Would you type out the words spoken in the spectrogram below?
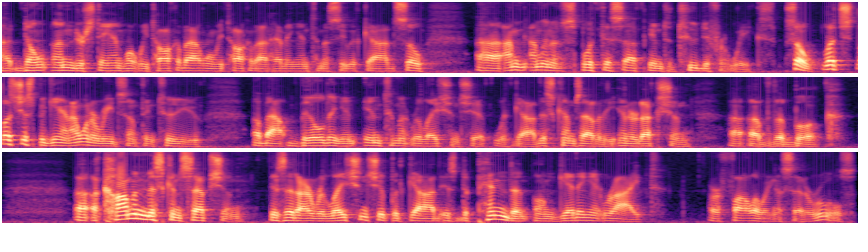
uh, don't understand what we talk about when we talk about having intimacy with God. So uh, I'm, I'm going to split this up into two different weeks. So let's, let's just begin. I want to read something to you about building an intimate relationship with God. This comes out of the introduction uh, of the book. Uh, a common misconception is that our relationship with God is dependent on getting it right or following a set of rules.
